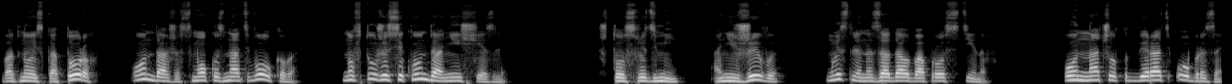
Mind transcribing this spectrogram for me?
в одной из которых он даже смог узнать Волкова, но в ту же секунду они исчезли. «Что с людьми? Они живы?» – мысленно задал вопрос Стинов. Он начал подбирать образы,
